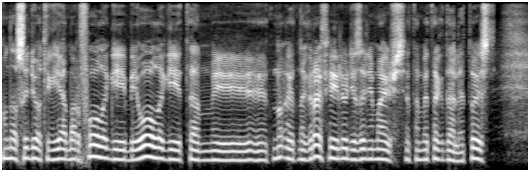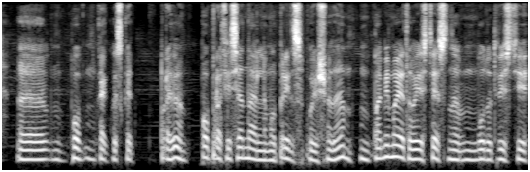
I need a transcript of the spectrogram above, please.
у нас идет и геоморфологи, и биологи, там и ну, этнографии люди, занимающиеся там и так далее. То есть, э, по, как бы сказать, по профессиональному принципу еще, да. Помимо этого, естественно, будут вести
